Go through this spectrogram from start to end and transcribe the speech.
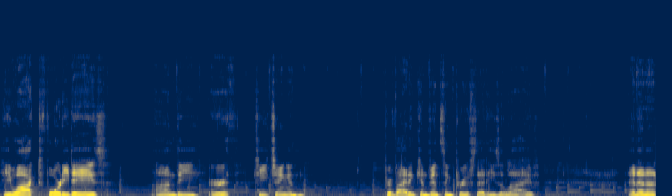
He walked 40 days on the earth, teaching and providing convincing proofs that he's alive. And then uh,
